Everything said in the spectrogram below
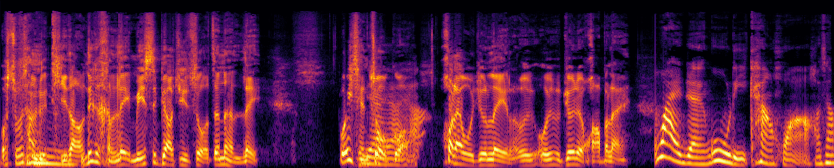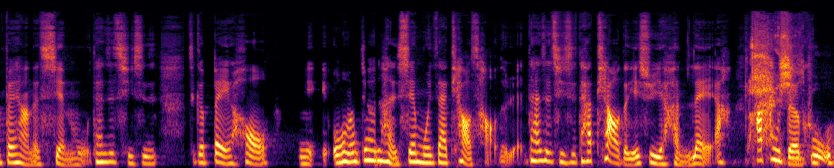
我书上有提到，那个很累，没事不要去做，真的很累。我以前做过，yeah, yeah, yeah. 后来我就累了，我我觉得划不来。外人雾里看花，好像非常的羡慕，但是其实这个背后你我们就是很羡慕在跳槽的人，但是其实他跳的也许也很累啊，他不得不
